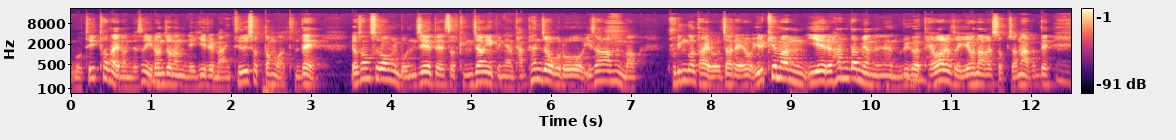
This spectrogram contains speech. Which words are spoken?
뭐 트위터나 이런 데서 이런저런 얘기를 많이 들으셨던 것 같은데 여성스러움이 뭔지에 대해서 굉장히 그냥 단편적으로 이 사람은 막 구린 건 다 여자래요 이렇게만 이해를 한다면은 우리가 음. 대화를 더 이어나갈 수 없잖아 근데 음.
